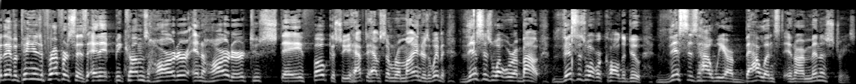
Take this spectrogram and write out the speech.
But they have opinions and preferences, and it becomes harder and harder to stay focused. So you have to have some reminders. Wait a minute, this is what we're about. This is what we're called to do. This is how we are balanced in our ministries.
